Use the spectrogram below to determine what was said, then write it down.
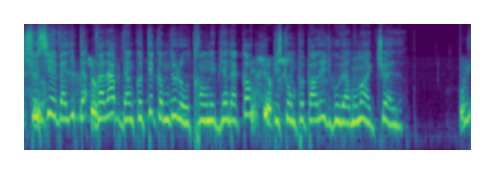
Ceci est valable d'un côté comme de l'autre. Hein, on est bien d'accord, puisqu'on peut parler du gouvernement actuel. Oui,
